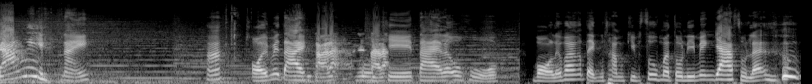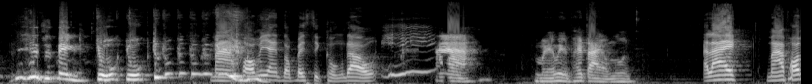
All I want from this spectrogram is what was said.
ยังนี่ไหน ฮะอ๋อยังไม่ตายตายละไม่โอตายละเคตายแล้วโอ้โห บอกเลยว่าตั้งแต่กูทำคลิปสู้มาตัวนี้แม่งยากสุดแล้ว เป็นจุกจุกจุกจุกจุกจุกมาพร้อมหรือยังต่อไปศึกของเราอิ๊ะอ่ามันยังไม่เห็นไพ่ตายของนุ่นอะไร มาพร้อม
